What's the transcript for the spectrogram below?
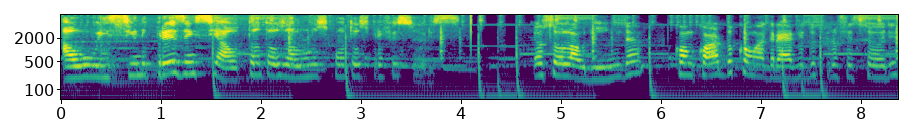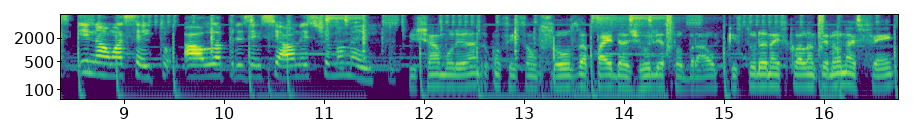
ao ensino presencial, tanto aos alunos quanto aos professores. Eu sou Laurinda, Concordo com a greve dos professores e não aceito aula presencial neste momento. Me chamo Leandro Conceição Souza, pai da Júlia Sobral, que estuda na escola Antenor Nascente.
